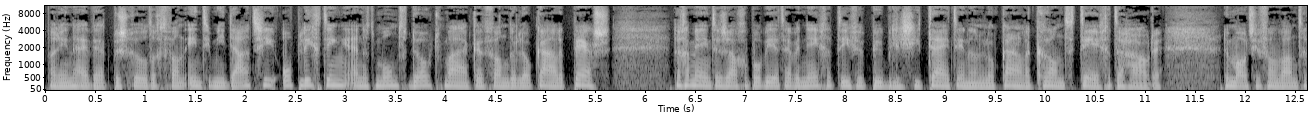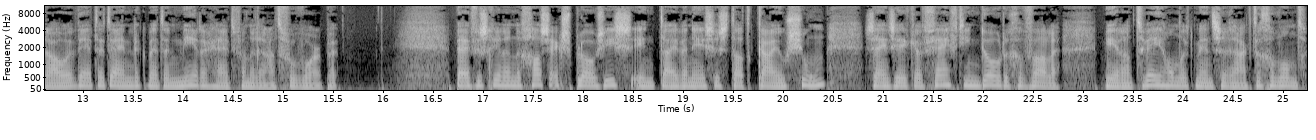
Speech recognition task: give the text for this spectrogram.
waarin hij werd beschuldigd van intimidatie, oplichting... en het monddoodmaken van de lokale pers. De gemeente zou geprobeerd hebben negatieve publiciteit... in een lokale krant tegen te houden. De motie van wantrouwen werd uiteindelijk met een meerderheid van de raad verworpen. Bij verschillende gasexplosies in Taiwanese stad Kaohsiung zijn zeker 15 doden gevallen. Meer dan 200 mensen raakten gewond.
